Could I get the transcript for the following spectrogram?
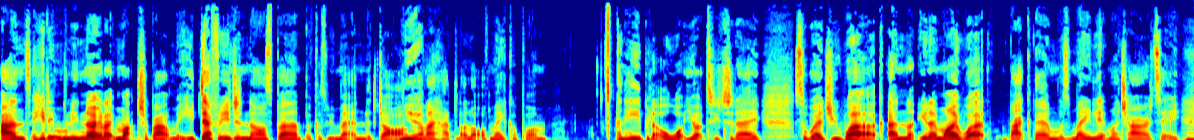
And he didn't really know like much about me. He definitely didn't know I was burnt because we met in the dark, Yeah. and I had a lot of makeup on. And he'd be like, "Oh, what you up to today? So where do you work?" And you know, my work back then was mainly at my charity, Mm.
